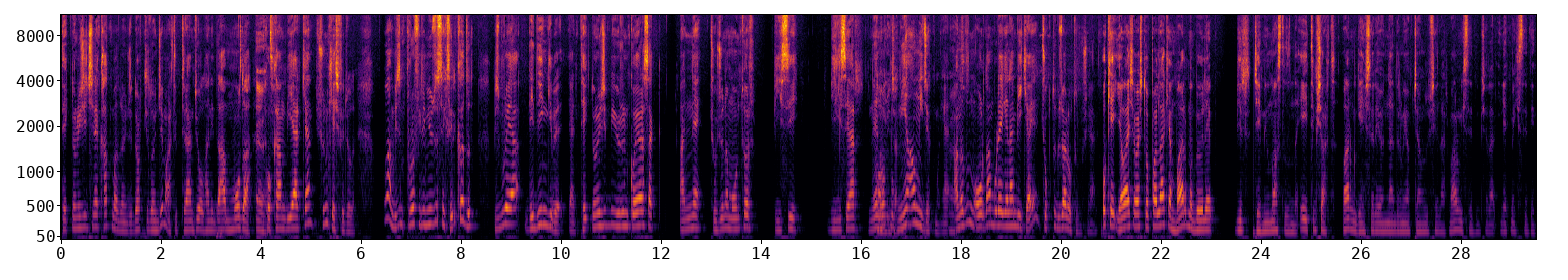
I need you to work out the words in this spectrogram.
teknoloji içine katmadan önce 4 yıl önce mi artık Trendyol hani daha moda Evet. kokan bir yerken şunu keşfediyorlar. Ulan bizim profilin %80'i kadın. Biz buraya dediğin gibi yani teknolojik bir ürün koyarsak anne çocuğuna monitör, PC, bilgisayar ne Almayacak notebook niye almayacak mı? Yani Evet. anladın mı? Oradan buraya gelen bir hikaye çok da güzel oturmuş yani. Okey yavaş yavaş toparlarken var mı böyle bir Cem Yılmaz tadında eğitim şart? Var mı gençlere yönlendirme yapacağımız bir şeyler? Var mı istediğin bir şeyler? iletmek istediğin?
